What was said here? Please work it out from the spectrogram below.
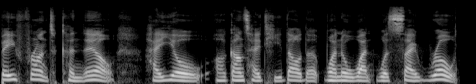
Bayfront Canal，还有呃刚才提到的 One O One Woodside Road。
